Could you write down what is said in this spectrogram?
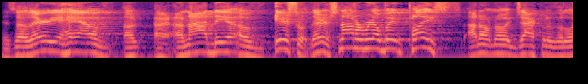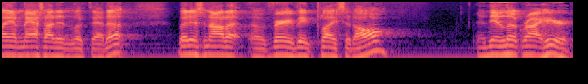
And so there you have a, a, an idea of Israel. There, it's not a real big place. I don't know exactly the land mass. I didn't look that up. But it's not a, a very big place at all. And then look right here.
